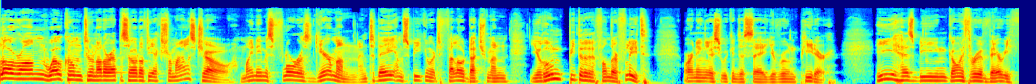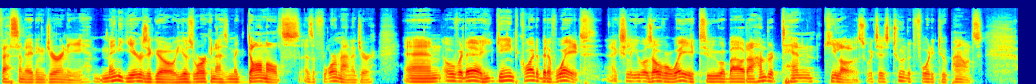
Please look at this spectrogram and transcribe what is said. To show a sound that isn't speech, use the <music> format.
Hello, everyone. Welcome to another episode of the Extramilest Show. My name is Floris Gierman, and today I'm speaking with fellow Dutchman Jeroen Pieter van der Vliet. Or in English, we can just say Jeroen Peter. He has been going through a very fascinating journey. Many years ago, he was working as McDonald's as a floor manager, and over there, he gained quite a bit of weight. Actually, he was overweight to about 110 kilos, which is 242 pounds.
